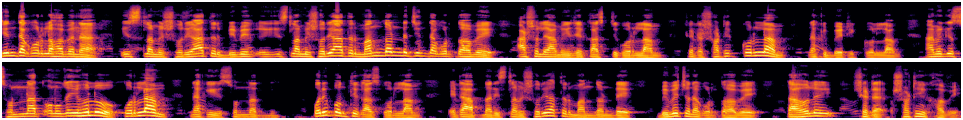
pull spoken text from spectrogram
চিন্তা করলে হবে না। ইসলামী শরিয়াতের বিবেক, ইসলামী শরিয়াতের মানদণ্ডে চিন্তা করতে হবে, আসলে আমি যে কাজটি করলাম, সেটা সঠিক করলাম, নাকি বেঠিক করলাম? আমি কি সোননাথ অনুযায়ী হলো করলাম, নাকি সোননাথ পরিপন্থী কাজ করলাম? এটা আপনার ইসলামী শরিয়াতের মানদণ্ডে বিবেচনা করতে হবে, তাহলেই সেটা সঠিক হবে।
